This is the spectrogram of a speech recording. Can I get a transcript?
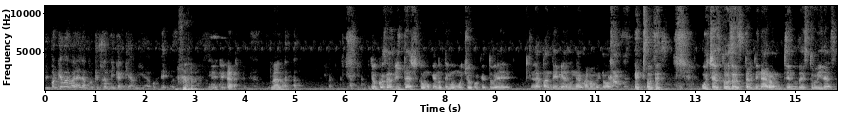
¿Y por qué Barbarella? Porque es la única que había, güey. Claro. Yo cosas vintage como que no tengo mucho porque tuve la pandemia de un hermano menor. Entonces, muchas cosas terminaron siendo destruidas.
